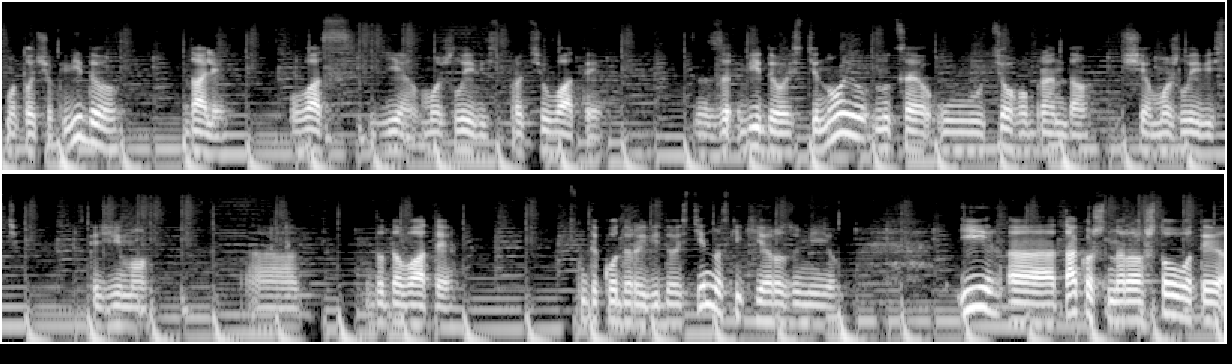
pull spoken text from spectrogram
шматочок відео. Далі у вас є можливість працювати з відеостіною. Ну, це у цього бренда ще можливість, скажімо, е, додавати декодери відеостін, наскільки я розумію. І е, також налаштовувати е,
